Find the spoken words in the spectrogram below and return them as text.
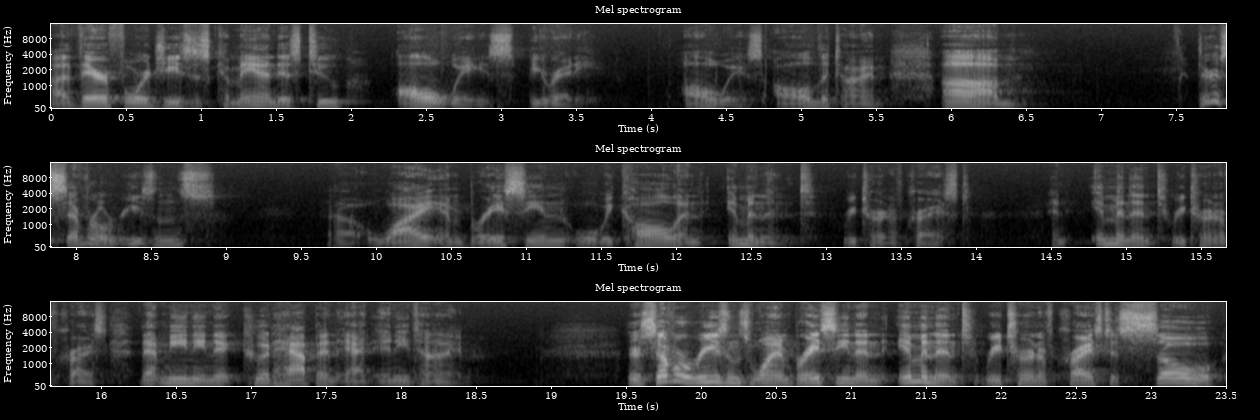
Uh, therefore, Jesus' command is to always be ready. Always, all the time. Um, there are several reasons uh, why embracing what we call an imminent return of Christ. An imminent return of Christ. That meaning it could happen at any time. There are several reasons why embracing an imminent return of Christ is so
